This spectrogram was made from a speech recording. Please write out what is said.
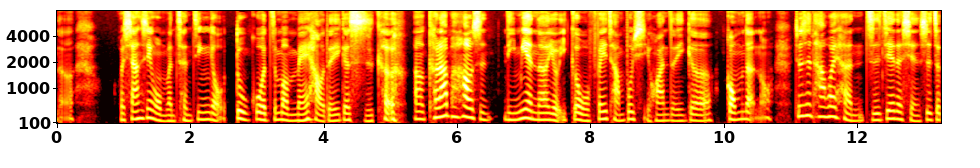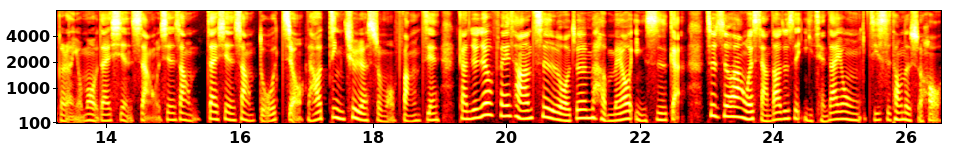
呢，我相信我们曾经有度过这么美好的一个时刻。嗯，Clubhouse 里面呢有一个我非常不喜欢的一个。功能哦，就是它会很直接的显示这个人有没有在线上，线上在线上多久，然后进去了什么房间，感觉就非常赤裸，就是很没有隐私感。这就让我想到，就是以前在用即时通的时候，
